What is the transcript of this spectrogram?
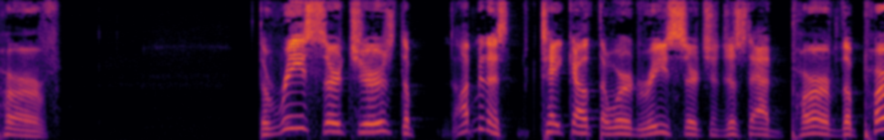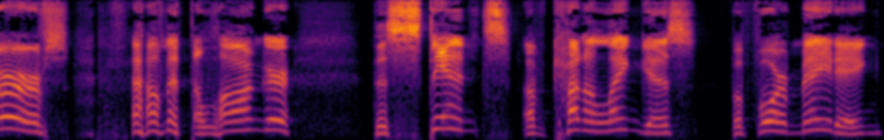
perv. The researchers, the I'm going to take out the word research and just add perv. The pervs found that the longer the stints of cunnilingus before mating,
